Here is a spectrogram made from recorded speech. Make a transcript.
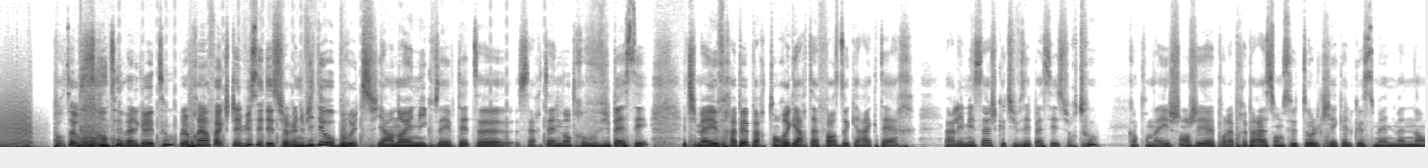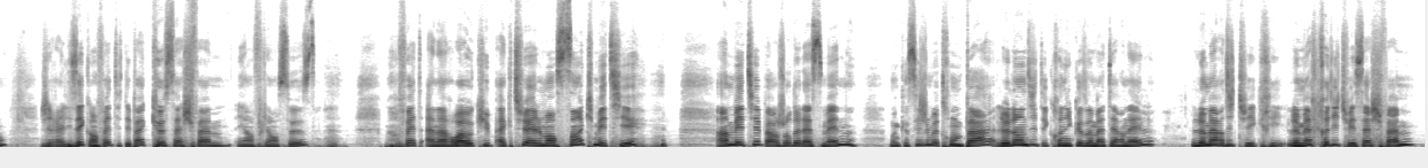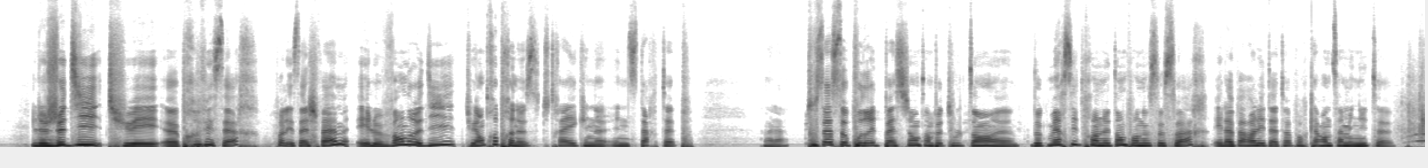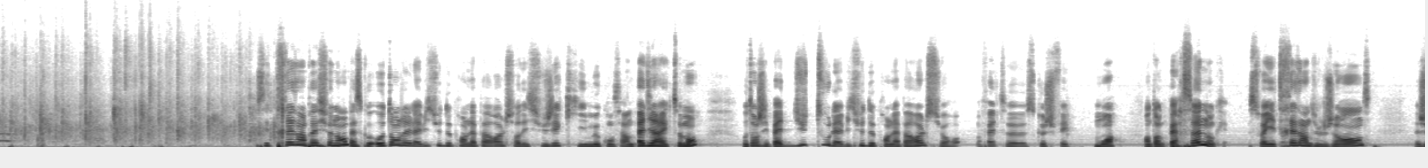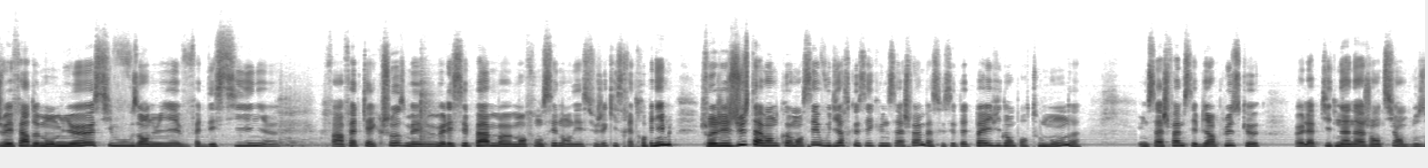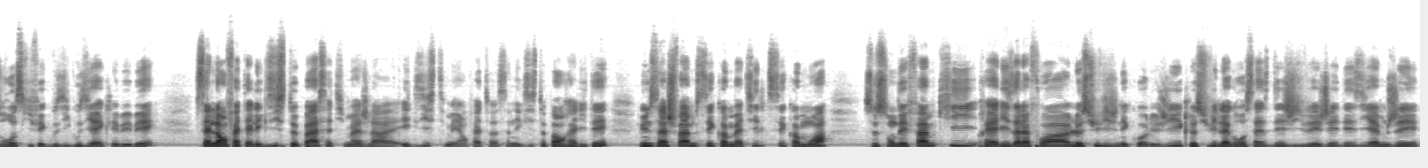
pour te présenter malgré tout. La première fois que je t'ai vu, c'était sur une vidéo brute, il y a un an et demi, que vous avez peut-être euh, certaines d'entre vous vu passer. Et tu m'avais frappé par ton regard, ta force de caractère, par les messages que tu faisais passer surtout. Quand on a échangé pour la préparation de ce talk il y a quelques semaines maintenant, j'ai réalisé qu'en fait, tu n'étais pas que sage-femme et influenceuse. En fait, Anna Roy occupe actuellement cinq métiers, un métier par jour de la semaine. Donc, si je ne me trompe pas, le lundi, tu es chroniqueuse au maternel, le mardi, tu écris, le mercredi, tu es sage-femme, le jeudi, tu es euh, professeur pour les sages-femmes et le vendredi, tu es entrepreneuse. Tu travailles avec une, start-up. Voilà. Tout ça saupoudré de patiente un peu tout le temps. Euh. Donc merci de prendre le temps pour nous ce soir. Et la parole est à toi pour 45 minutes. C'est très impressionnant parce que autant j'ai l'habitude de prendre la parole sur des sujets qui me concernent pas directement, autant j'ai pas du tout l'habitude de prendre la parole sur en fait euh, ce que je fais moi en tant que personne. Donc soyez très indulgente, je vais faire de mon mieux. Si vous vous ennuyez, vous faites des signes. Enfin, faites quelque chose, mais ne me laissez pas m'enfoncer dans des sujets qui seraient trop pénibles. Je voudrais juste, avant de commencer, vous dire ce que c'est qu'une sage-femme, parce que c'est peut-être pas évident pour tout le monde. Une sage-femme, c'est bien plus que euh, la petite nana gentille en blouse rose qui fait gousi-gousi avec les bébés. Celle-là, en fait, elle n'existe pas. Cette image-là existe, mais en fait, ça n'existe pas en réalité. Une sage-femme, c'est comme Mathilde, c'est comme moi. Ce sont des femmes qui réalisent à la fois le suivi gynécologique, le suivi de la grossesse, des JVG, des IMG,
